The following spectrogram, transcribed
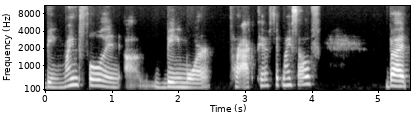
being mindful and um, being more proactive with myself. But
